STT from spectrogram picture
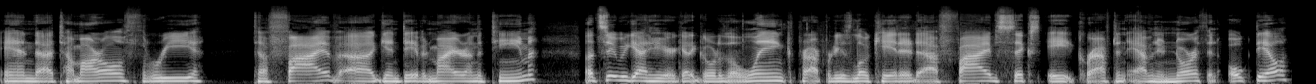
and uh, tomorrow 3 to 5. Uh, again, David Meyer on the team. Let's see what we got here. Got to go to the link. Property is located uh, 568 Grafton Avenue North in Oakdale.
